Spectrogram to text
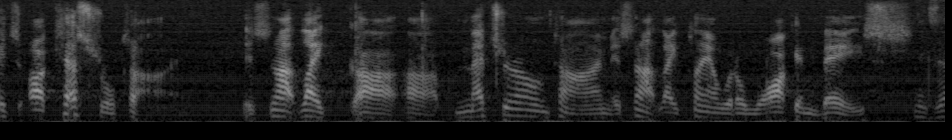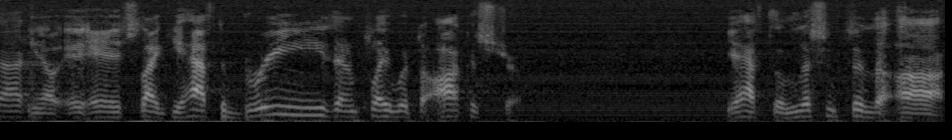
it's orchestral time. It's not like uh, uh, metronome time. It's not like playing with a walking bass. exactly You know, it, it's like you have to breathe and play with the orchestra. You have to listen to the uh,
